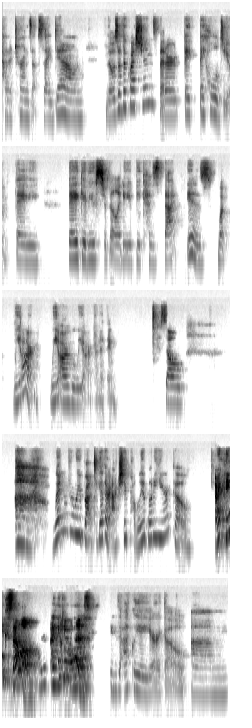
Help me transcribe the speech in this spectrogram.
kind of turns upside down, those are the questions that are they they hold you. They they give you stability because that is what we are. We are who we are kind of thing. So uh when were we brought together? Actually probably about a year ago. I think so. I think it was. Exactly a year ago. Um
